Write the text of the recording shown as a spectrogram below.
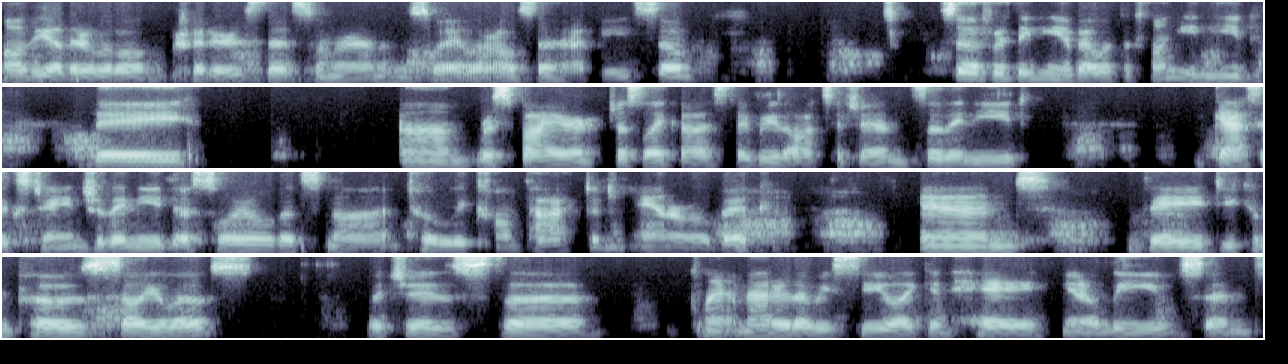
all the other little critters that swim around in the soil are also happy. So, so if we're thinking about what the fungi need, they um, respire just like us. They breathe oxygen, so they need gas exchange. Or they need a soil that's not totally compact and anaerobic, and they decompose cellulose, which is the plant matter that we see like in hay, you know, leaves and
